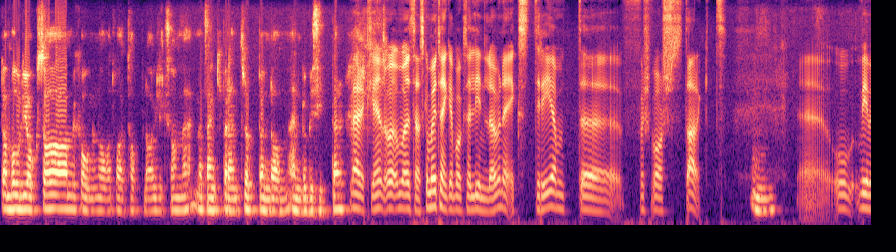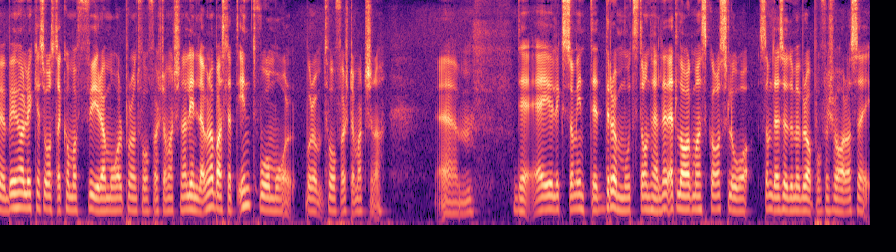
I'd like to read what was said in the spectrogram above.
de borde ju också ha ambitionen av att vara ett topplag liksom med, med tanke på den truppen de ändå besitter. Verkligen, och sen ska man ju tänka på också att Lindlöven är extremt eh, försvarsstarkt. Mm. Eh, och Vimmerby har lyckats åstadkomma fyra mål på de två första matcherna Lindlöven har bara släppt in två mål på de två första matcherna um, det är ju liksom inte drömmotstånd heller. Ett lag man ska slå Som dessutom är bra på att försvara sig.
